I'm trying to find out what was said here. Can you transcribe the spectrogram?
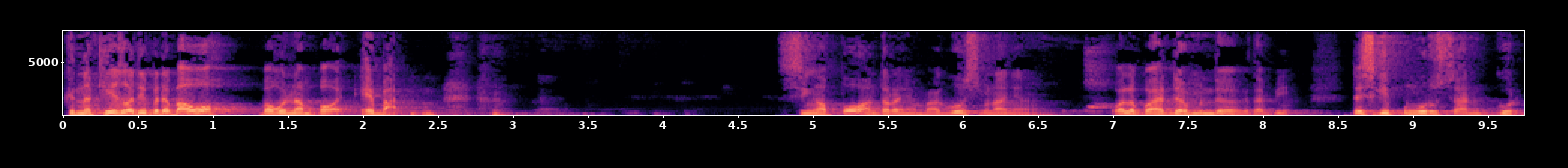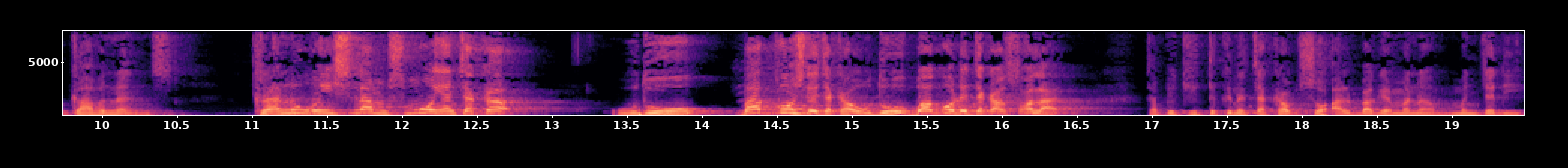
Kena kira daripada bawah baru nampak hebat. Singapura antara yang bagus sebenarnya. Walaupun ada benda tapi dari segi pengurusan good governance kerana orang Islam semua yang cakap wudu Bagus dia cakap wuduk, bagus dia cakap solat. Tapi kita kena cakap soal bagaimana menjadi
